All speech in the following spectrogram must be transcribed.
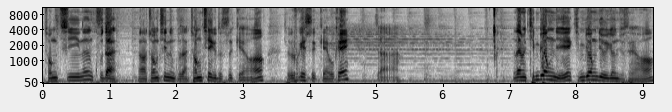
정치는 구단. 어, 정치는 구단. 정치 얘기도 쓸게요. 자, 이렇게 쓸게요. 오케이. 자, 그 다음에 김병지, 김병지 의견 주세요.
